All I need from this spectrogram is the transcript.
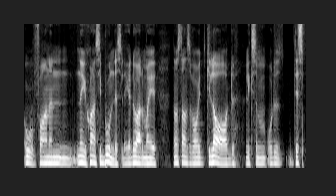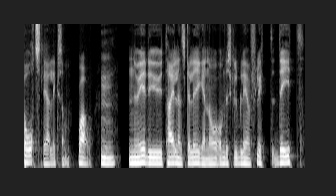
Oh, får han en ny chans i Bundesliga, då hade man ju någonstans varit glad, liksom, och det, det sportsliga liksom. Wow. Mm. Nu är det ju thailändska ligan och om det skulle bli en flytt dit,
